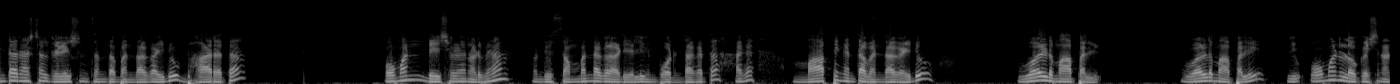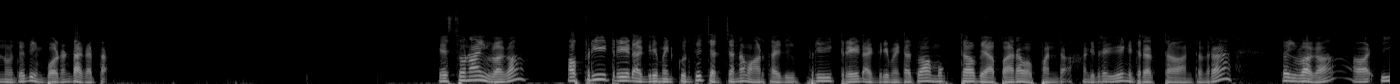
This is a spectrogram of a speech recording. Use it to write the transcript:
ಇಂಟರ್ನ್ಯಾಷನಲ್ ರಿಲೇಷನ್ಸ್ ಅಂತ ಬಂದಾಗ ಇದು ಭಾರತ ಒಮನ್ ದೇಶಗಳ ನಡುವಿನ ಒಂದು ಸಂಬಂಧಗಳ ಅಡಿಯಲ್ಲಿ ಇಂಪಾರ್ಟೆಂಟ್ ಆಗುತ್ತೆ. ಹಾಗೆ ಮಾಪಿಂಗ್ ಅಂತ ಬಂದಾಗ ಇದು ವರ್ಲ್ಡ್ ಮಾಪಲ್ಲಿ ವರ್ಲ್ಡ್ ಮಾಪಲ್ಲಿ ಈ ಓಮನ್ ಲೊಕೇಶನ್ ಅನ್ನುವಂಥದ್ದು ಇಂಪಾರ್ಟೆಂಟ್ ಆಗತ್ತೆ. ಎಷ್ಟು ನಾವು ಇವಾಗ ಆ ಫ್ರೀ ಟ್ರೇಡ್ ಅಗ್ರಿಮೆಂಟ್ ಕುರಿತು ಚರ್ಚೆನ ಮಾಡ್ತಾ ಇದ್ದೀವಿ ಫ್ರೀ ಟ್ರೇಡ್ ಅಗ್ರಿಮೆಂಟ್ ಅಥವಾ ಮುಕ್ತ ವ್ಯಾಪಾರ ಒಪ್ಪಂದ. ಹಾಗಿದ್ರೆ ಏನಿದ್ರ ಅರ್ಥ ಅಂತಂದ್ರೆ ಸೊ ಇವಾಗ ಈ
